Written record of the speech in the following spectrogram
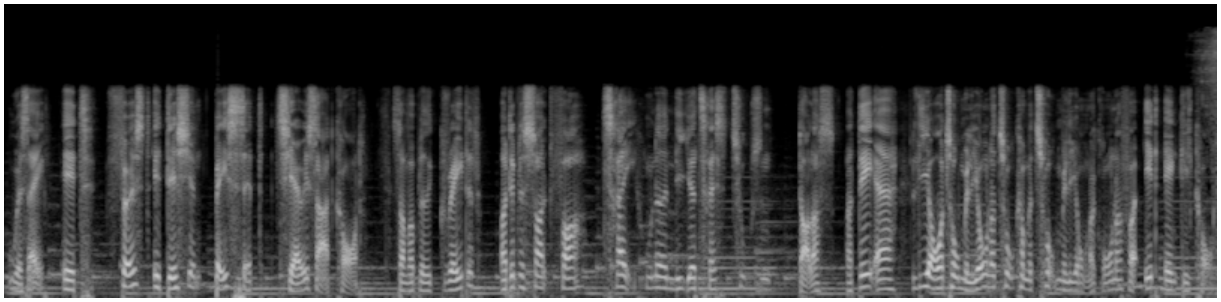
USA et First Edition Base Set Charizard kort, som var blevet graded, og det blev solgt for 369.000 dollars. Og det er lige over 2 millioner, 2,2 millioner kroner for et enkelt kort.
